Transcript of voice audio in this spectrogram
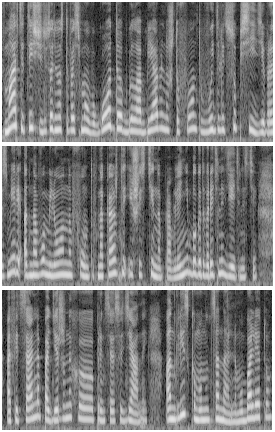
В марте 1998 года было объявлено, что фонд выделит субсидии в размере 1 миллиона фунтов на каждое из шести направлений благотворительной деятельности, официально поддержанных э, принцессой Дианой, английскому национальному балету,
